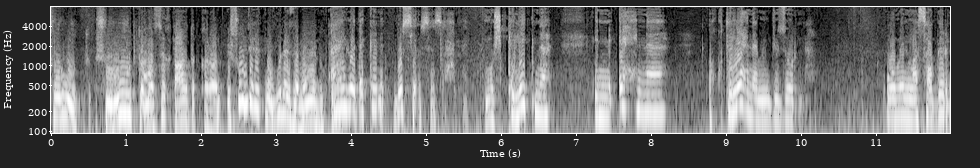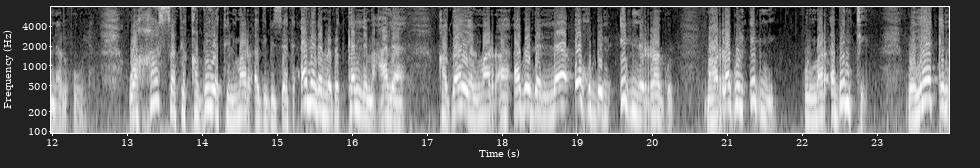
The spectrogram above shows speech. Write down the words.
شروط شروط وثيقه عقد القران الشروط دي كانت موجودة زمان يا دكتور. أيوه ده كانت بص يا أستاذ أحمد مشكلتنا إن إحنا اقتلعنا من جذورنا ومن مصادرنا الأولى وخاصة في قضية المرأة دي بالذات. أنا لما بتكلم على قضايا المرأة ابدا لا أغبن ابن الرجل ما الرجل ابني والمرأة بنتي. ولكن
